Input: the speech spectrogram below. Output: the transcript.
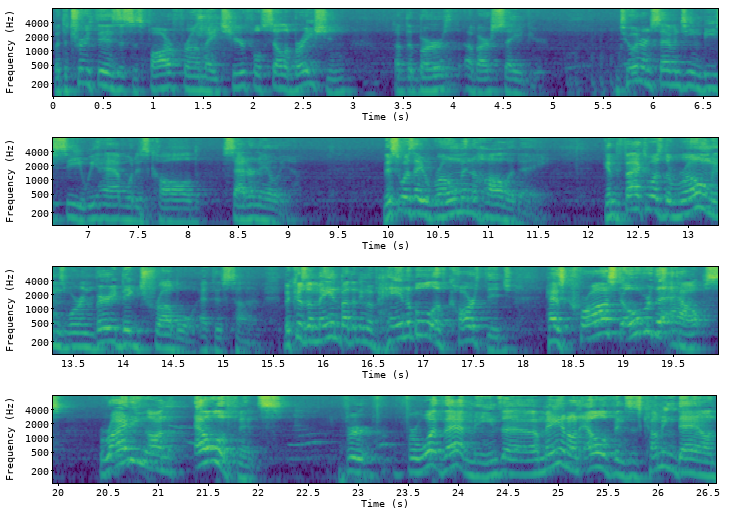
But the truth is, this is far from a cheerful celebration of the birth of our Savior. In 217 BC, we have what is called Saturnalia. This was a Roman holiday and the fact was, the Romans were in very big trouble at this time because a man by the name of Hannibal of Carthage has crossed over the Alps riding on elephants. For, for what that means, a, a man on elephants is coming down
